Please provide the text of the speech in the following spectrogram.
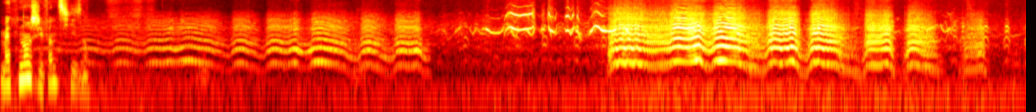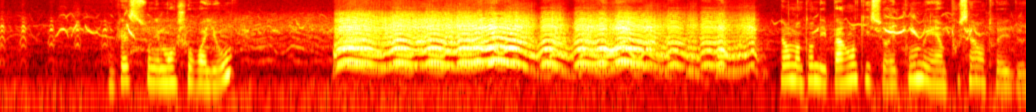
Maintenant, j'ai 26 ans. Donc là, ce sont des manchots royaux. Là, on entend des parents qui se répondent et un poussin entre les deux.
